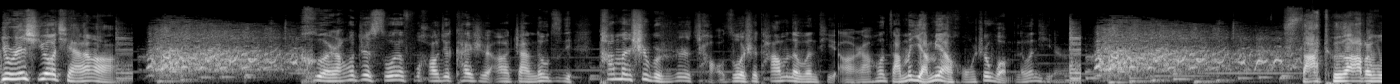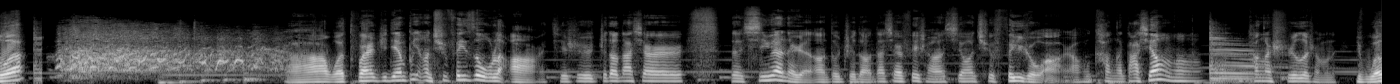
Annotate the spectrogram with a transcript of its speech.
有人需要钱啊！呵，然后这所有富豪就开始啊展露自己。他们是不是炒作是他们的问题啊？然后咱们眼不眼红是我们的问题。萨特阿拉伯。啊！我突然之间不想去非洲了啊！其实知道大仙儿的心愿的人啊，都知道大仙儿非常希望去非洲啊，然后看看大象啊，看看狮子什么的。我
